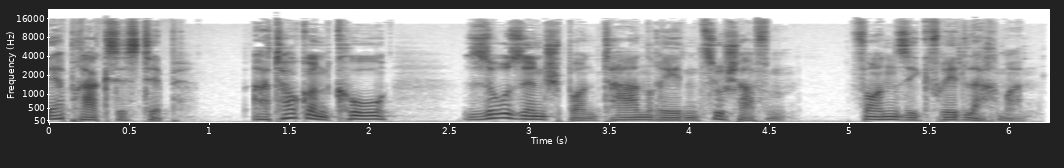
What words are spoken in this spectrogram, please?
Der Praxistipp. Ad hoc und Co. So sind Spontanreden zu schaffen. Von Siegfried Lachmann.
